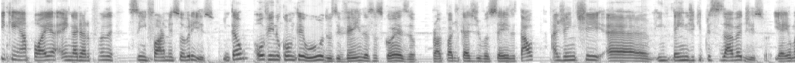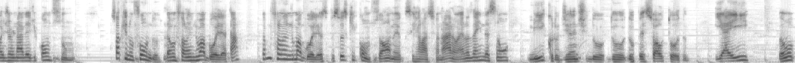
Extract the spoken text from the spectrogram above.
e quem apoia é engajado para fazer se informe sobre isso. Então, ouvindo conteúdos e vendo essas coisas, o próprio podcast de vocês e tal, a gente é, entende que precisava disso. E aí, é uma jornada de consumo. Só que no fundo, estamos falando de uma bolha, tá? Estamos falando de uma bolha. As pessoas que consomem que se relacionaram, elas ainda são micro diante do, do, do pessoal todo. E aí, Vamos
